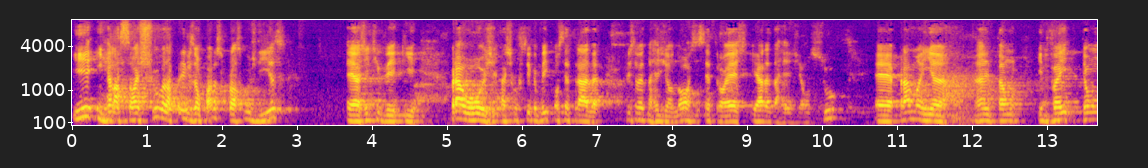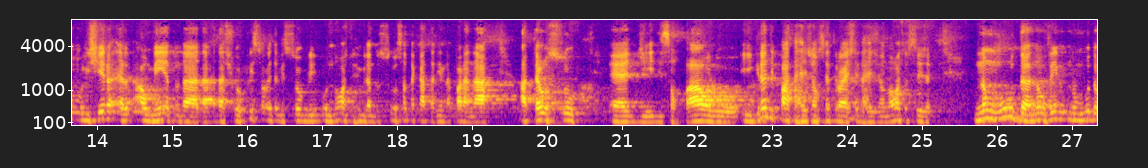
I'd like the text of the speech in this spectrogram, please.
E em relação às chuvas, a previsão para os próximos dias, é, a gente vê que para hoje a chuva fica bem concentrada, principalmente na região norte, centro-oeste e áreas da região sul. É, para amanhã, né, então, ele vai ter um ligeiro é, aumento da, da, da, chuva, principalmente sobre o norte do Rio Grande do Sul, Santa Catarina, Paraná, até o sul é, de, de, São Paulo e grande parte da região centro-oeste e da região norte, ou seja, não muda, não vem, não muda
